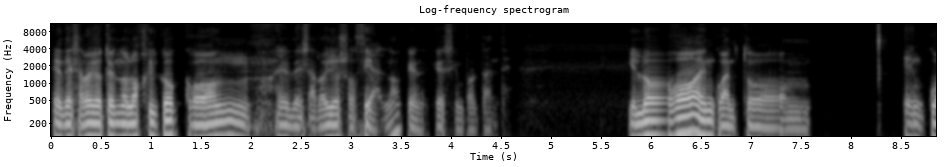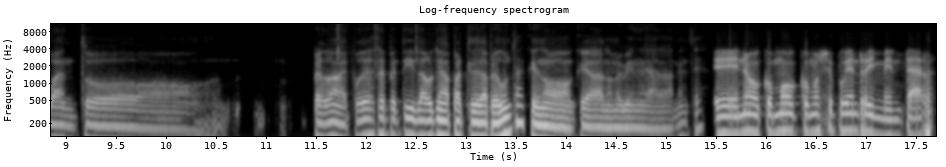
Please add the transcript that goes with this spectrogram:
el desarrollo tecnológico con el desarrollo social, ¿no? que es importante. Y luego, en cuanto en cuanto... Perdona, ¿me puedes repetir la última parte de la pregunta? Que no, que ahora no me viene a la mente. Eh, no, ¿cómo, ¿cómo se pueden reinventar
